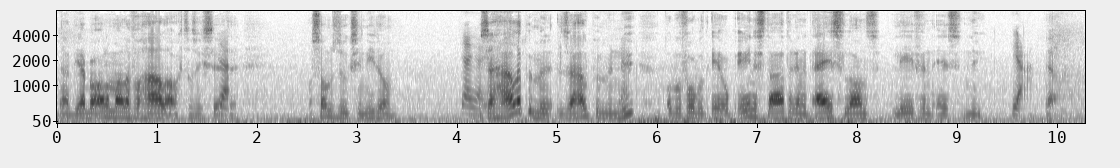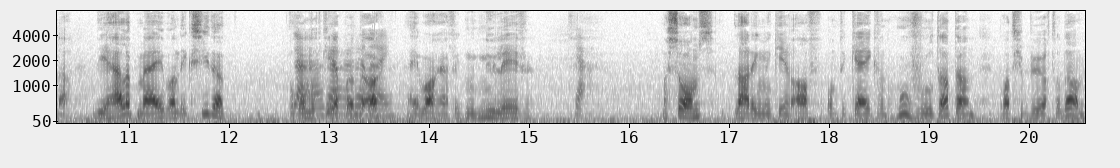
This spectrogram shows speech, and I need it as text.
nou, die hebben allemaal een verhaal achter zich zitten. Maar soms doe ik ze niet om. ja, ja. Ze helpen me, ze helpen me nu. Op bijvoorbeeld eh, op ene staat er in het IJslands leven is nu. Ja. Ja, nou, die helpt mij, want ik zie dat Ja, honderd keer zo'n per dag. Hé, hey, wacht even, ik moet nu leven. ja. Maar soms laat ik me een keer af om te kijken van hoe voelt dat dan? Wat gebeurt er dan?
